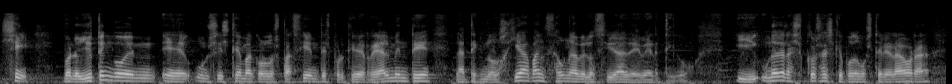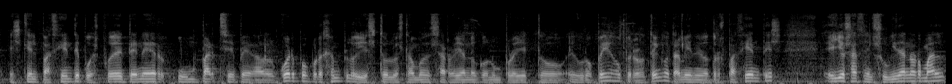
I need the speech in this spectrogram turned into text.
Sí, bueno, yo tengo en, eh, un sistema con los pacientes porque realmente la tecnología avanza a una velocidad de vértigo. Y una de las cosas que podemos tener ahora es que el paciente pues, puede tener un parche pegado al cuerpo, por ejemplo, y esto lo estamos desarrollando con un proyecto europeo, pero lo tengo también en otros pacientes. Ellos hacen su vida normal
